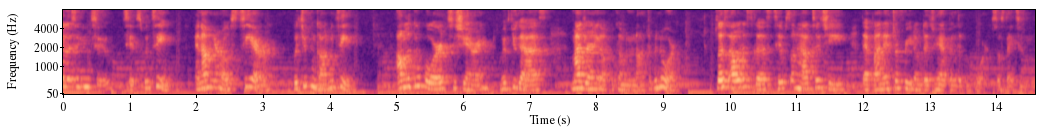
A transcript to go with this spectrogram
You're listening to Tips with T, and I'm your host, Tiara, but you can call me T. I'm looking forward to sharing with you guys my journey of becoming an entrepreneur. Plus, I will discuss tips on how to achieve that financial freedom that you have been looking for. So stay tuned.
